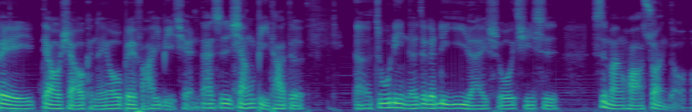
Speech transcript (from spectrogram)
被吊销，可能又被罚一笔钱，但是相比他的呃租赁的这个利益来说，其实是蛮划算的哦。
